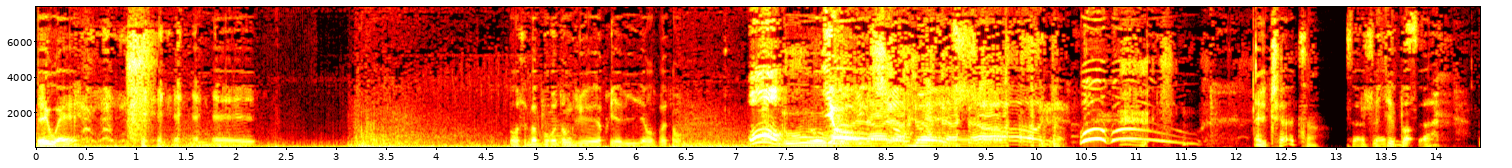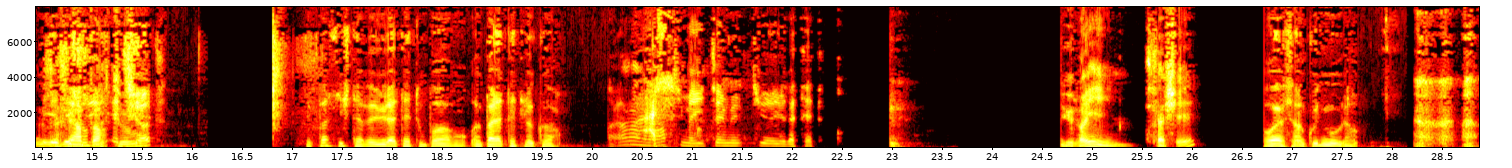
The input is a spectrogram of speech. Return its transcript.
Eh ouais Bon, c'est pas pour autant que j'ai appris à viser entre temps. Oh Yo chat Ça a Je sais pas. Ça. Mais il y a des fait un chances- partout. Headshot. Je sais pas si je t'avais eu la tête ou pas avant. Euh, pas la tête, le corps. Ah, non, non, tu m'as eu, tu m'as eu- tu as eu la tête. Ulrich, fâché. Ouais, c'est un coup de moule. Hein.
